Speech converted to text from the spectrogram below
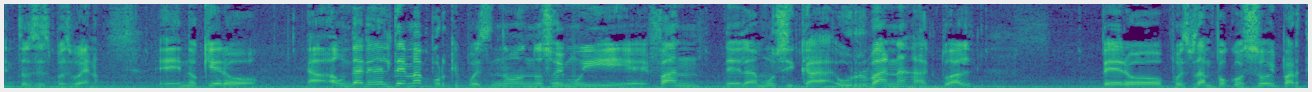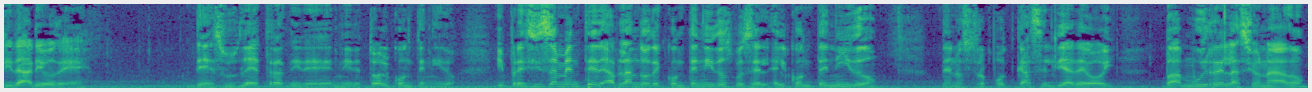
Entonces, pues bueno, eh, no quiero ahondar en el tema porque pues no, no soy muy eh, fan de la música urbana actual, pero pues tampoco soy partidario de, de sus letras ni de, ni de todo el contenido. Y precisamente hablando de contenidos, pues el, contenido de nuestro podcast el día de hoy va muy relacionado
